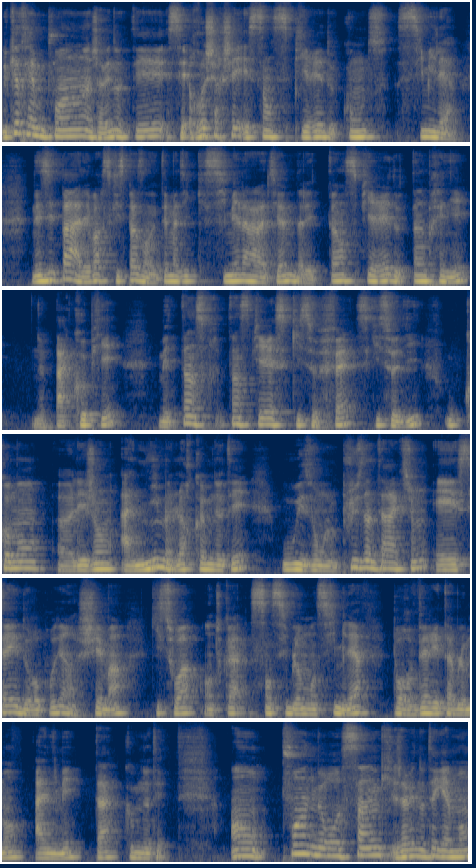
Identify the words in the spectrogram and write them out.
le quatrième point, j'avais noté, c'est rechercher et s'inspirer de comptes similaires. N'hésite pas à aller voir ce qui se passe dans des thématiques similaires à la tienne, d'aller t'inspirer, de t'imprégner, ne pas copier, mais t'inspirer ce qui se fait, ce qui se dit, ou comment euh, les gens animent leur communauté, où ils ont le plus d'interactions, et essaye de reproduire un schéma qui soit en tout cas sensiblement similaire pour véritablement animer ta communauté. En point numéro 5, j'avais noté également,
